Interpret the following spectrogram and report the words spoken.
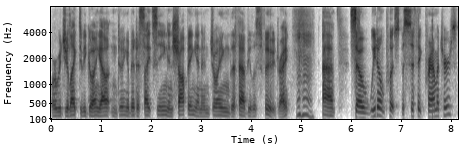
or would you like to be going out and doing a bit of sightseeing and shopping and enjoying the fabulous food, right? Mm-hmm. Uh, so we don't put specific parameters,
